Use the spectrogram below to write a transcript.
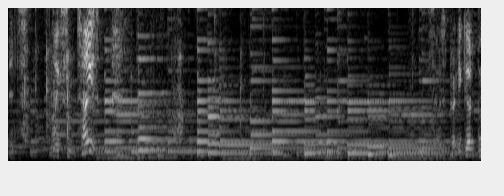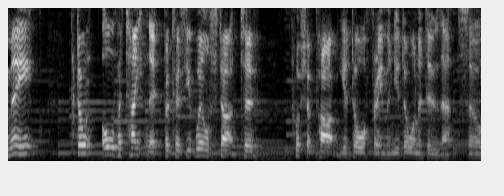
it's nice and tight. Pretty good to me. Don't over tighten it because you will start to push apart your door frame and you don't want to do that. So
